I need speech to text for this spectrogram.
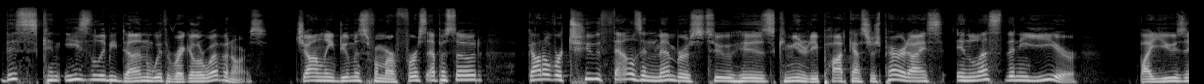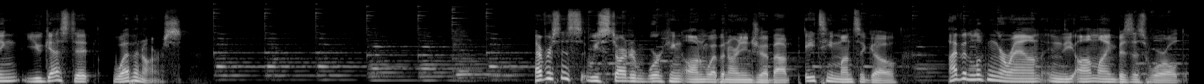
This can easily be done with regular webinars. John Lee Dumas from our first episode got over 2,000 members to his community, Podcasters Paradise, in less than a year by using, you guessed it, webinars. Ever since we started working on Webinar Ninja about 18 months ago, I've been looking around in the online business world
